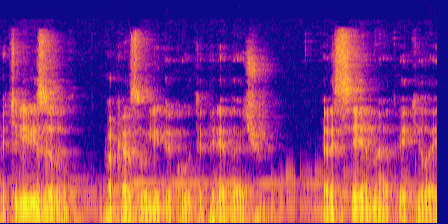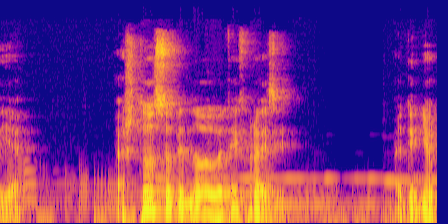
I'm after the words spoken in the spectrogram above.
«По телевизору показывали какую-то передачу». Рассеянно ответила я. «А что особенного в этой фразе?» Огонек,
